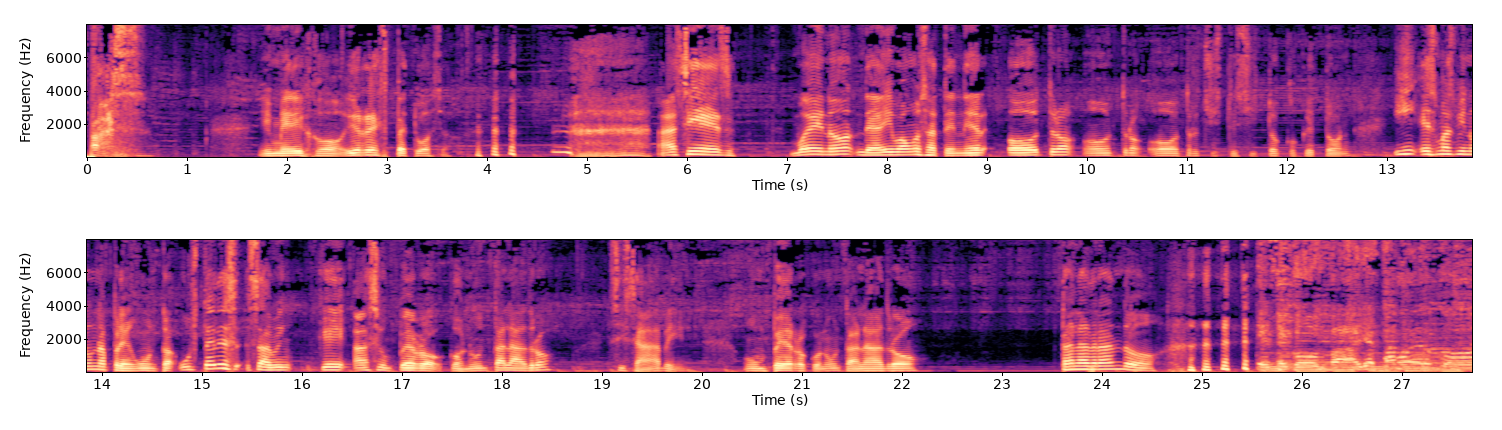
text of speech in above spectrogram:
¡paz! Y me dijo, irrespetuoso. así es. Bueno, de ahí vamos a tener otro, otro, otro chistecito coquetón. Y es más bien una pregunta. ¿Ustedes saben qué hace un perro con un taladro? Si saben. Un perro con un taladro. Taladrando. Ese compa ya está muerto.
